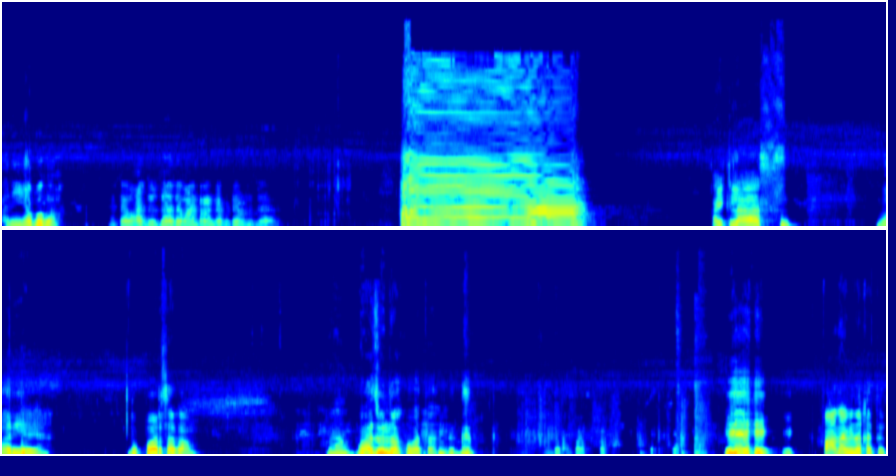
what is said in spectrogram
आणि ह्या बघा. आता वाजूचा आता वांडरांका पिटाळूचा ऐकलास? भारी आहे. दुपारचा काम. वाजून दाखव आता. एक पाना बिना खातात.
